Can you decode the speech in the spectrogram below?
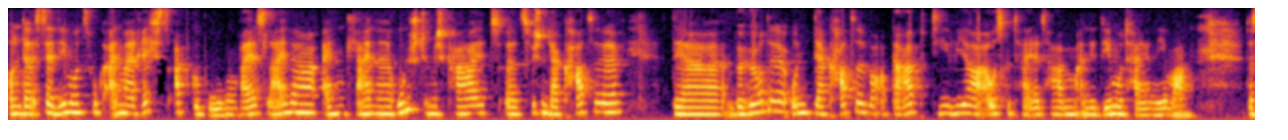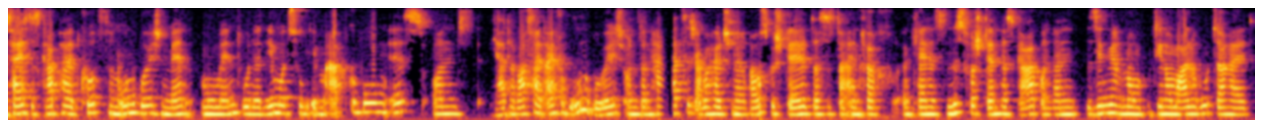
Und da ist der Demozug einmal rechts abgebogen, weil es leider eine kleine Unstimmigkeit äh, zwischen der Karte der Behörde und der Karte gab, die wir ausgeteilt haben an die Demo-Teilnehmer. Das heißt, es gab halt kurz einen unruhigen Moment, wo der Demozug eben abgebogen ist und ja, da war es halt einfach unruhig und dann hat sich aber halt schnell rausgestellt, dass es da einfach ein kleines Missverständnis gab und dann sind wir die normale Route halt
